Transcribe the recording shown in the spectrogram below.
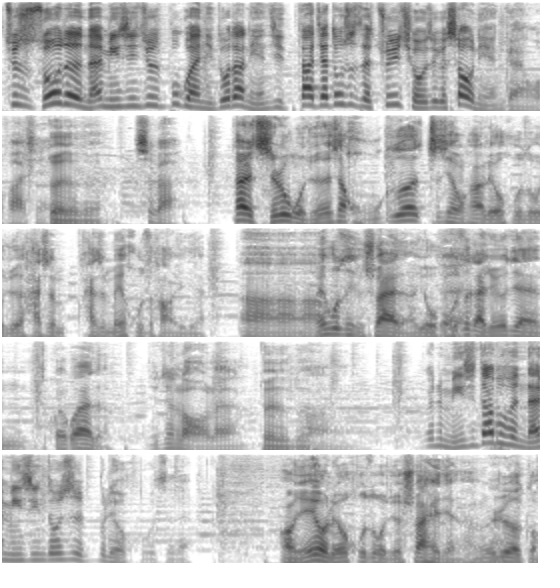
就是所有的男明星，就是不管你多大年纪，大家都是在追求这个少年感。我发现，对对对。是吧？但是其实我觉得像胡歌之前我看他留胡子，我觉得还是还是没胡子好一点。啊啊啊！没胡子挺帅的，有胡子感觉有点怪怪的。有点老了。对对对，啊，我感觉明星大部分男明星都是不留胡子的。哦，也有留胡子，我觉得帅一点的，热狗。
